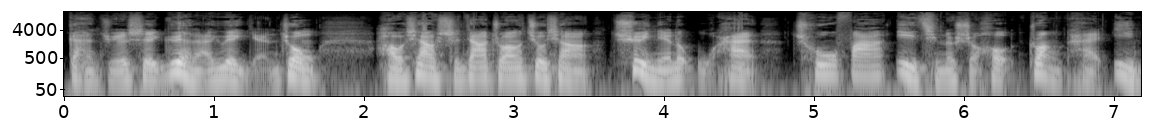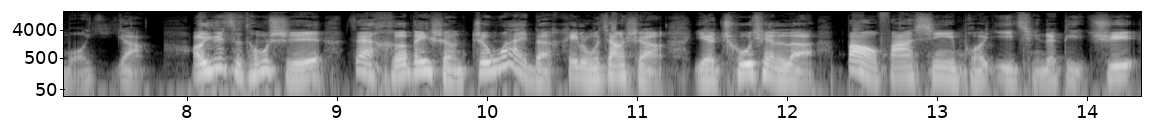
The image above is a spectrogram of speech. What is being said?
感觉是越来越严重，好像石家庄就像去年的武汉出发疫情的时候状态一模一样。而与此同时，在河北省之外的黑龙江省也出现了爆发新一波疫情的地区。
